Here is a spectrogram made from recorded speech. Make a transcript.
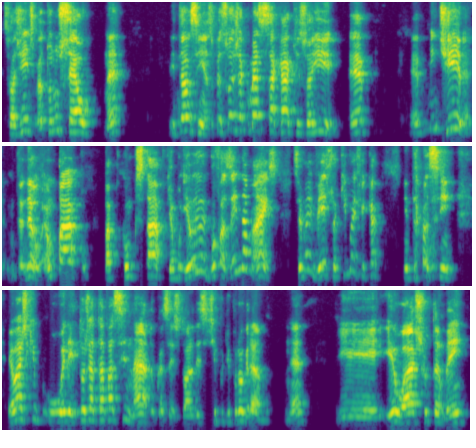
Você fala, gente, eu estou no céu, né? Então, assim, as pessoas já começam a sacar que isso aí é, é mentira, entendeu? É um papo para conquistar, porque eu, eu vou fazer ainda mais. Você vai ver, isso aqui vai ficar. Então, assim, eu acho que o eleitor já está vacinado com essa história desse tipo de programa, né? E eu acho também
